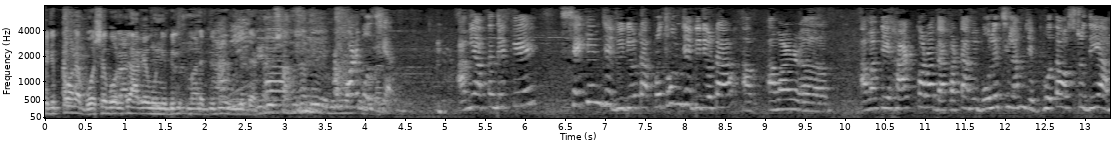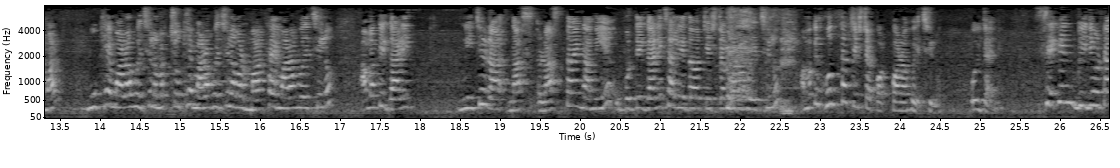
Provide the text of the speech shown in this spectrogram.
এটা পরে বসে বলবে আগে উনি মানে ভিডিওগুলো দেখেন। পরে বলছি আমি। আপনাদেরকে সেকেন্ড যে ভিডিওটা প্রথম যে ভিডিওটা আমার আহ, আমাকে হার্ট করা ব্যাপারটা আমি বলেছিলাম যে ভোতা অস্ত্র দিয়ে আমার মুখে মারা হয়েছিল আমার চোখে মারা হয়েছিল আমার মাথায় মারা হয়েছিল। আমাকে গাড়ি নিচে রাস্তায় নামিয়ে উপর দিয়ে গাড়ি চালিয়ে দেওয়ার চেষ্টা করা হয়েছিল। আমাকে হত্যার চেষ্টা করা হয়েছিল ওই টাইমে সেকেন্ড ভিডিওটা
